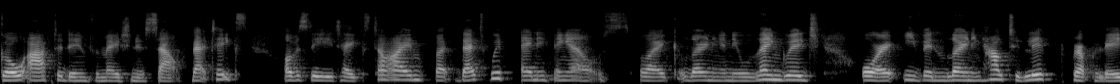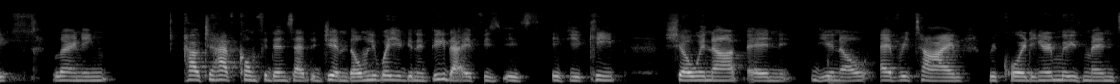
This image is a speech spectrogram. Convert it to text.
go after the information yourself. That takes obviously it takes time but that's with anything else like learning a new language or even learning how to lift properly learning how to have confidence at the gym. The only way you're going to do that if is, is if you keep showing up and you know every time recording your movement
